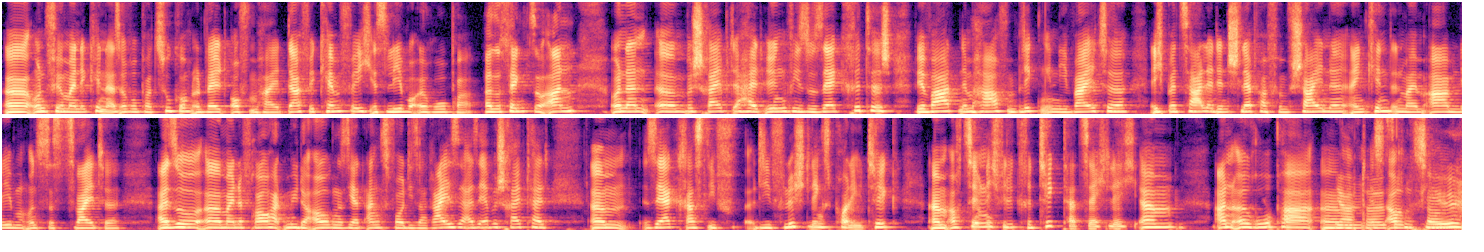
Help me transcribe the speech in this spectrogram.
Äh, und für meine Kinder ist Europa Zukunft und Weltoffenheit. Dafür kämpfe ich, es lebe Europa. Also fängt so an und dann ähm, beschreibt er halt irgendwie so sehr kritisch, wir warten im Hafen, blicken in die Weite, ich bezahle den Schlepper fünf Scheine, ein Kind in meinem Arm, neben uns das zweite. Also äh, meine Frau hat müde Augen, sie hat Angst vor dieser Reise. Also er beschreibt halt ähm, sehr krass die, die Flüchtlingspolitik, ähm, auch ziemlich viel Kritik tatsächlich ähm, an Europa. Ähm, ja, da ist, auch ein viel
